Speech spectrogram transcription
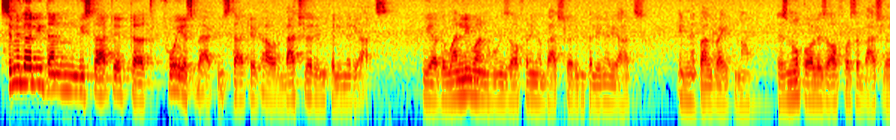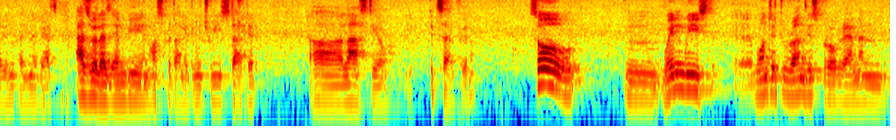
Similarly, then we started uh, four years back. We started our bachelor in culinary arts. We are the only one who is offering a bachelor in culinary arts in Nepal right now. There's no college offers a bachelor in culinary arts as well as MBA in hospitality, which we started uh, last year itself. You know, so mm, when we uh, wanted to run this program, and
